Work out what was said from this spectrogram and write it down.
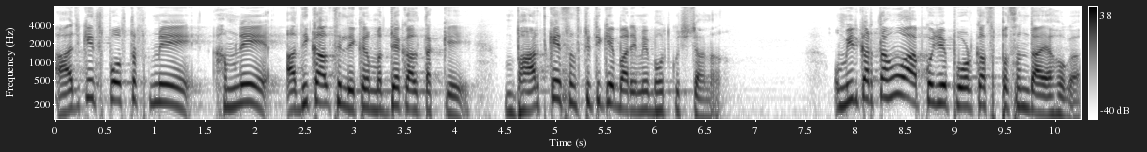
आज के इस पोस्टर में हमने आदिकाल से लेकर मध्यकाल तक के भारत के संस्कृति के बारे में बहुत कुछ जाना। उम्मीद करता हूँ आपको ये पॉडकास्ट पसंद आया होगा।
